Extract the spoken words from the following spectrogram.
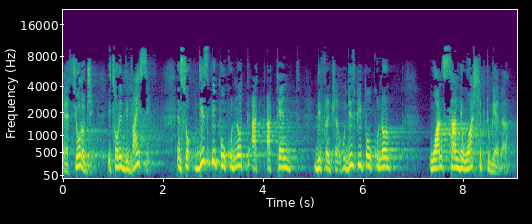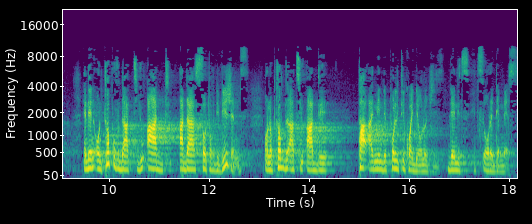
uh, theology. It's already divisive. And so these people could not attend different. These people could not one Sunday worship together. And then on top of that, you add other sort of divisions. On top of that, you add the, I mean, the political ideologies. Then it's, it's already a mess.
